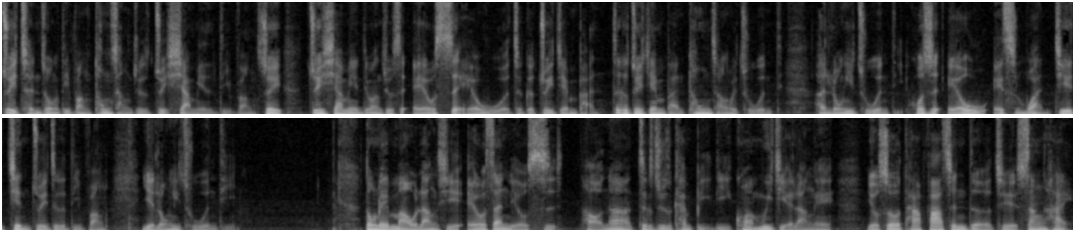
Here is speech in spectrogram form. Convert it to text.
最沉重的地方通常就是最下面的地方，所以最下面的地方就是 L 四 L 五的这个椎间盘，这个椎间盘通常会出问题，很容易出问题，或是 L 五 S one 接肩椎这个地方也容易出问题。东雷卯狼血 L 三 L 四，好，那这个就是看比例，跨木解狼诶，有时候它发生的这些伤害，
